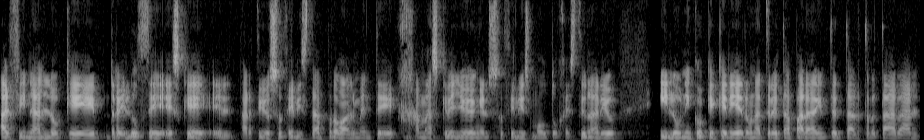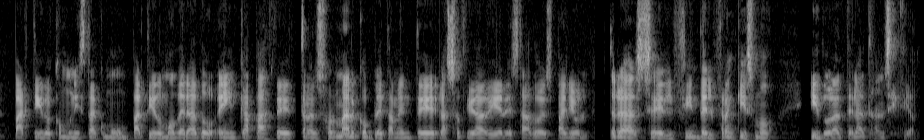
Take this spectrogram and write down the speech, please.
al final lo que reluce es que el Partido Socialista probablemente jamás creyó en el socialismo autogestionario y lo único que quería era una treta para intentar tratar al Partido Comunista como un partido moderado e incapaz de transformar completamente la sociedad y el Estado español tras el fin del franquismo y durante la transición.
